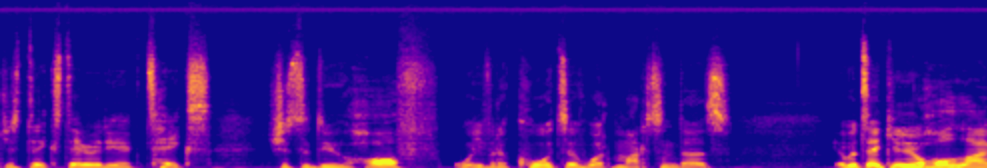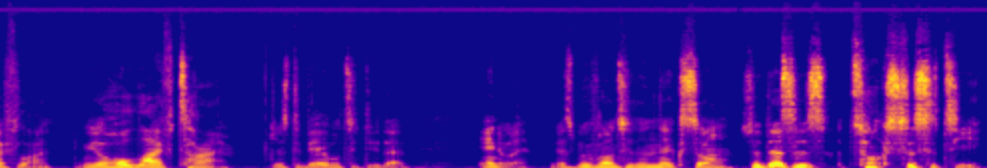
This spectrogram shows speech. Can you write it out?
just dexterity it takes just to do half or even a quarter of what Martin does. It would take you your whole lifeline, your whole lifetime, just to be able to do that. Anyway, let's move on to the next song. So this is Toxicity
